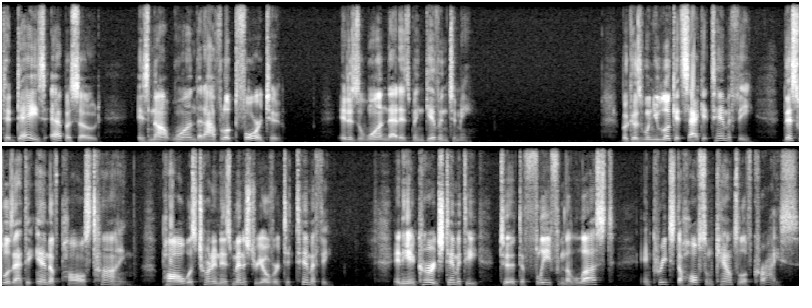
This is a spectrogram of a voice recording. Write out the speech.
Today's episode is not one that I've looked forward to. It is the one that has been given to me. Because when you look at 2 Timothy, this was at the end of Paul's time. Paul was turning his ministry over to Timothy. And he encouraged Timothy to, to flee from the lust and preach the wholesome counsel of Christ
